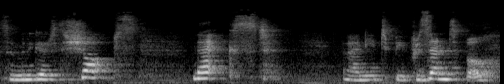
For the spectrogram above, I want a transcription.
So I'm going to go to the shops next and I need to be presentable.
